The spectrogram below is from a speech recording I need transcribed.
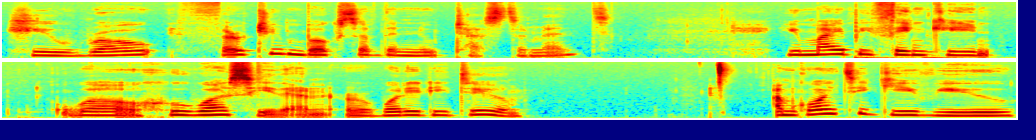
He wrote 13 books of the New Testament. You might be thinking, well, who was he then? Or what did he do? I'm going to give you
